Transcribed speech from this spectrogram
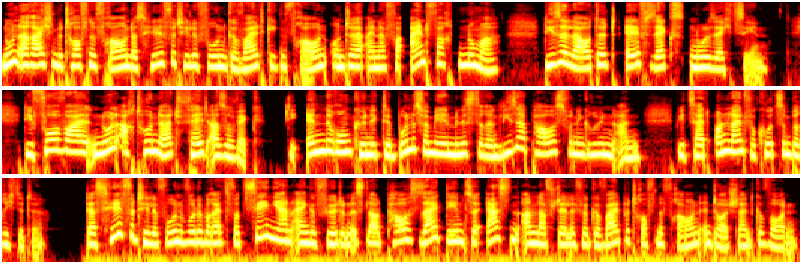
Nun erreichen betroffene Frauen das Hilfetelefon Gewalt gegen Frauen unter einer vereinfachten Nummer. Diese lautet 116016. Die Vorwahl 0800 fällt also weg. Die Änderung kündigte Bundesfamilienministerin Lisa Paus von den Grünen an, wie Zeit Online vor kurzem berichtete. Das Hilfetelefon wurde bereits vor zehn Jahren eingeführt und ist laut Paus seitdem zur ersten Anlaufstelle für gewaltbetroffene Frauen in Deutschland geworden.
